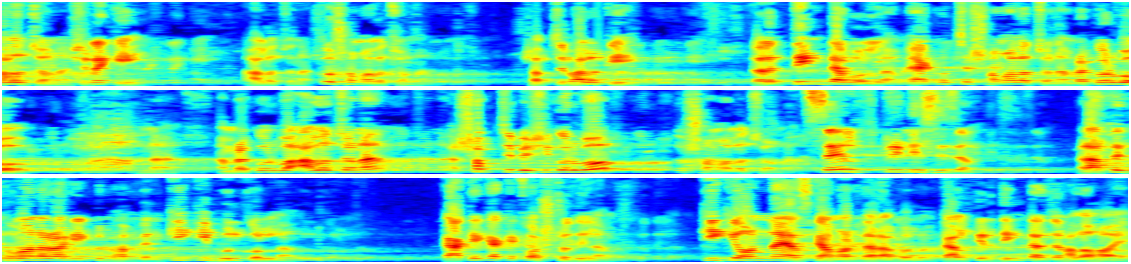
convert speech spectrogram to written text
আলোচনা। সেটা কি? আলোচনা তো সমালোচনা সবচেয়ে ভালো কি? তাহলে তিনটা বললাম। এক হচ্ছে সমালোচনা। আমরা করব? না। আমরা করব আলোচনা। আর সবচেয়ে বেশি করব তো সমালোচনা। সেলফ ক্রিটিসিজম রাতে ঘুমানোর আগে একটু ভাববেন, কি কি ভুল করলাম? কাকে কাকে কষ্ট দিলাম? কি কি অন্যায় আজকে আমার দ্বারা হলো? কালকের দিনটা ভালো হয়,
